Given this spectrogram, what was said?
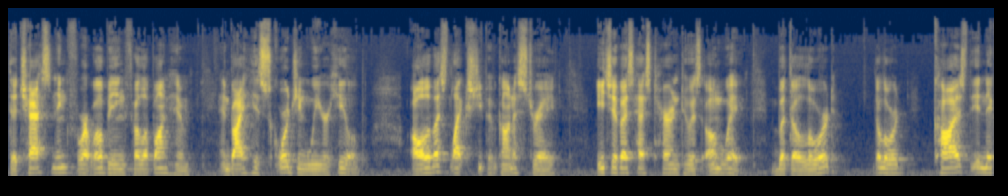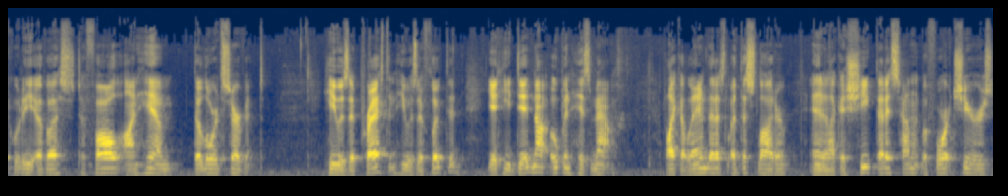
The chastening for our well-being fell upon him, and by his scourging we are healed. All of us like sheep have gone astray; each of us has turned to his own way. But the Lord, the Lord, caused the iniquity of us to fall on him, the Lord's servant. He was oppressed and he was afflicted, yet he did not open his mouth. Like a lamb that is led to slaughter, and like a sheep that is silent before its shears,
